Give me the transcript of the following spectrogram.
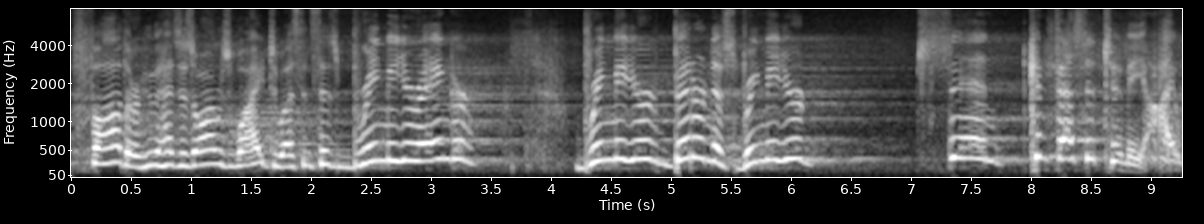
father who has his arms wide to us and says, Bring me your anger. Bring me your bitterness. Bring me your sin. Confess it to me. I,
